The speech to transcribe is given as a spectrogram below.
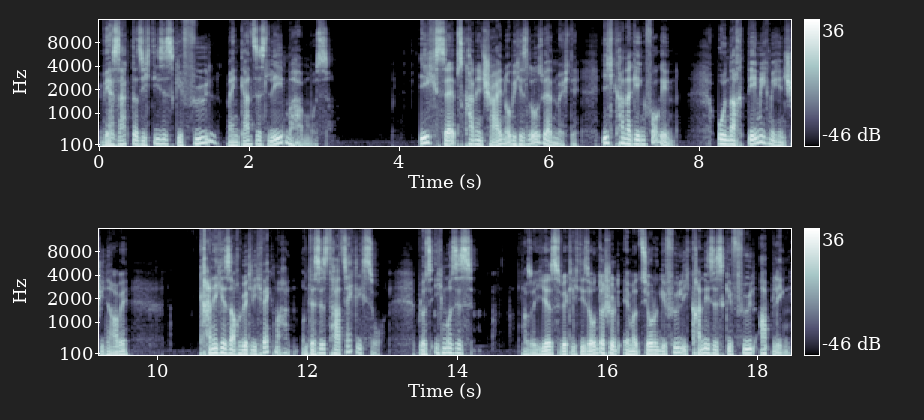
Wer sagt, dass ich dieses Gefühl mein ganzes Leben haben muss? Ich selbst kann entscheiden, ob ich es loswerden möchte. Ich kann dagegen vorgehen. Und nachdem ich mich entschieden habe, kann ich es auch wirklich wegmachen. Und das ist tatsächlich so. Bloß ich muss es, also hier ist wirklich dieser Unterschied Emotion und Gefühl. Ich kann dieses Gefühl ablegen.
